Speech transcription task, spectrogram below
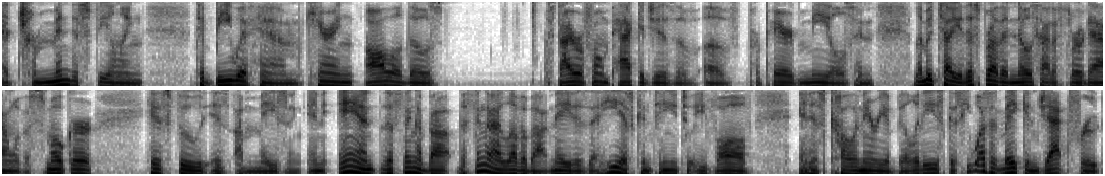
a tremendous feeling to be with him carrying all of those styrofoam packages of, of prepared meals. And let me tell you, this brother knows how to throw down with a smoker. His food is amazing. And, and the thing about, the thing that I love about Nate is that he has continued to evolve in his culinary abilities because he wasn't making jackfruit,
